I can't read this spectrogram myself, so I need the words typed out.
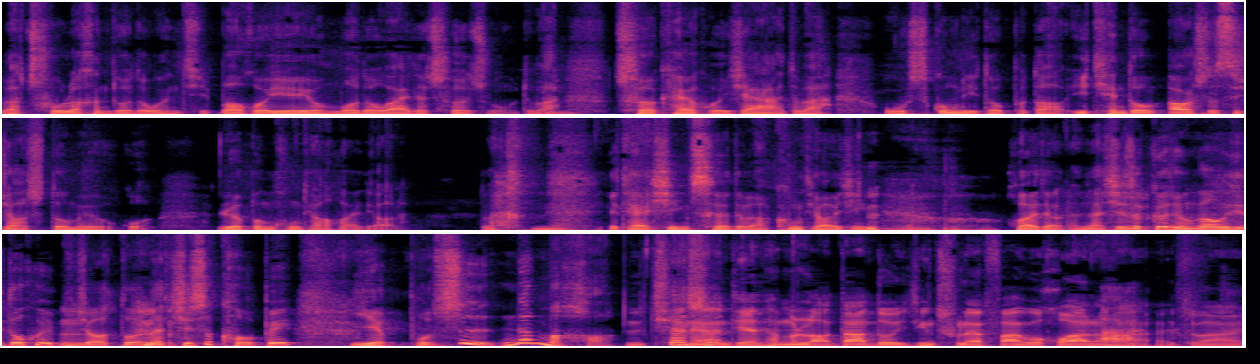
对吧？出了很多的问题，包括也有 Model Y 的车主，对吧？车开回家，对吧？五十公里都不到，一天都二十四小时都没有过，热泵空调坏掉了，对吧？一台新车，对吧？空调已经 坏掉了，那其实各种各样问题都会比较多。那其实口碑也不是那么好。前两天他们老大都已经出来发过话了嘛，对吧？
